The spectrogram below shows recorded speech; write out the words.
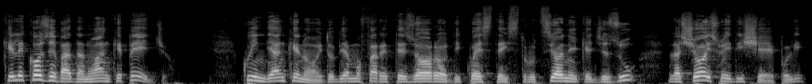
che le cose vadano anche peggio. Quindi anche noi dobbiamo fare tesoro di queste istruzioni che Gesù lasciò ai suoi discepoli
